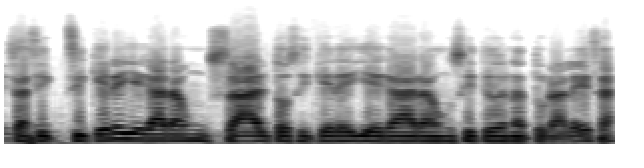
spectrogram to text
o sea, Si, quiere llegar a un salto, si quiere llegar a un sitio de naturaleza,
